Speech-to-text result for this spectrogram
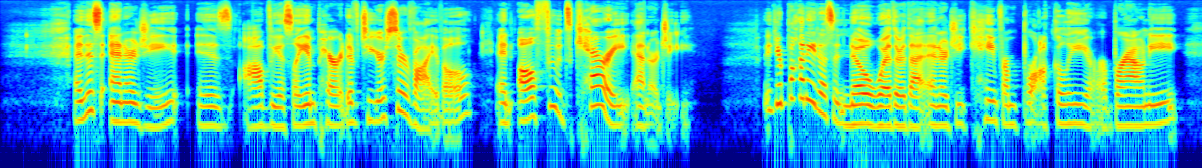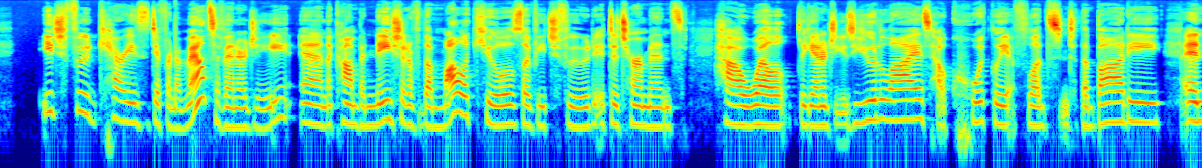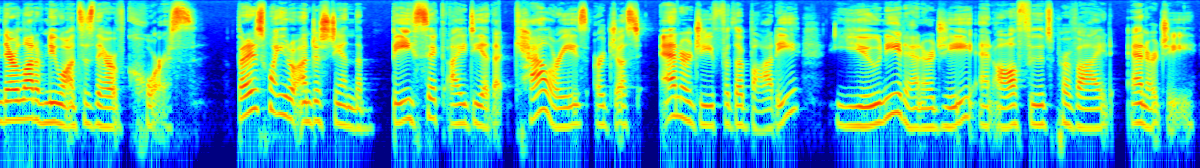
And this energy is obviously imperative to your survival, and all foods carry energy. And your body doesn't know whether that energy came from broccoli or a brownie. Each food carries different amounts of energy, and the combination of the molecules of each food it determines how well the energy is utilized, how quickly it floods into the body, and there are a lot of nuances there, of course. But I just want you to understand the basic idea that calories are just energy for the body. You need energy, and all foods provide energy.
